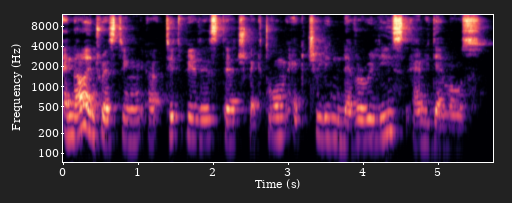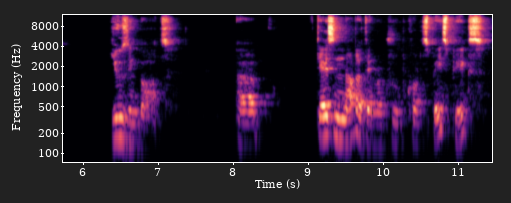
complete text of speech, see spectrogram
another interesting uh, tidbit is that Spectrum actually never released any demos using BART. Uh, there's another demo group called Spacepigs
